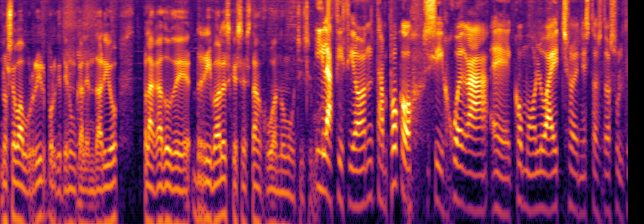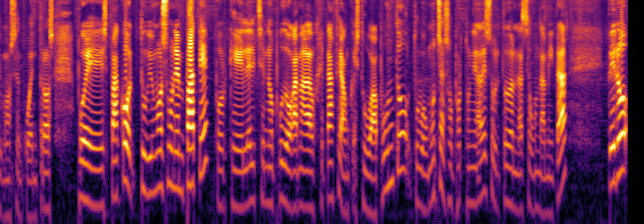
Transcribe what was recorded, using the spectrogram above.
no se va a aburrir porque tiene un calendario plagado de rivales que se están jugando muchísimo. Y la afición tampoco, si juega eh, como lo ha hecho en estos dos últimos encuentros. Pues Paco, tuvimos un empate porque el Elche no pudo ganar al Getafe, aunque estuvo a punto, tuvo muchas oportunidades, sobre todo en la segunda mitad, pero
